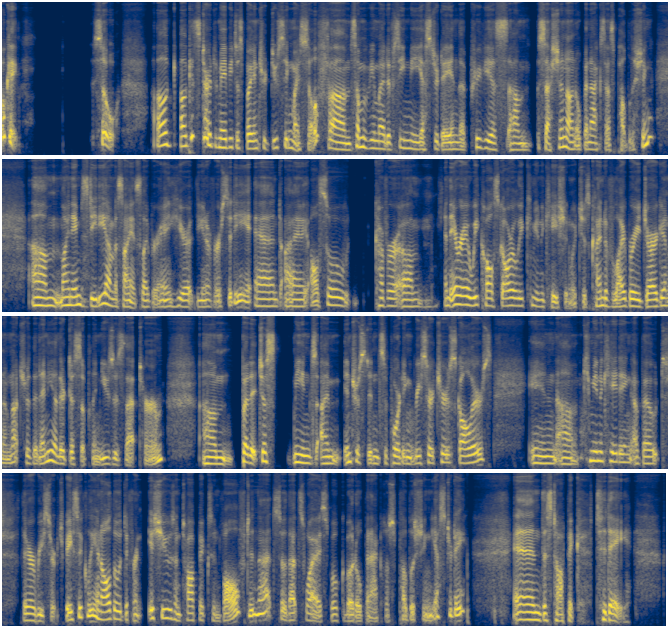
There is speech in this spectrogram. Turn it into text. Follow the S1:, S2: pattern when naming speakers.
S1: Okay, so I'll, I'll get started maybe just by introducing myself. Um, some of you might have seen me yesterday in the previous um, session on open access publishing. Um, my name's Dee Dee. I'm a science librarian here at the university, and I also cover um, an area we call scholarly communication, which is kind of library jargon. I'm not sure that any other discipline uses that term, um, but it just means I'm interested in supporting researchers, scholars, in uh, communicating about their research, basically, and all the different issues and topics involved in that. So that's why I spoke about open access publishing yesterday and this topic today.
